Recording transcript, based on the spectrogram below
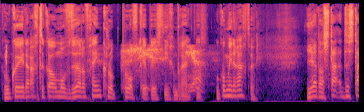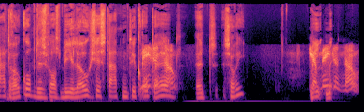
Hoe kun je erachter komen of het wel of geen klop- plofkip is die gebruikt Ja. is? Hoe kom je erachter? Ja, dan sta, dat staat er ook op. Dus als biologisch is, staat het natuurlijk Meen op. dat hè. nou? Het, sorry? Ja, Meen- dat nou?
